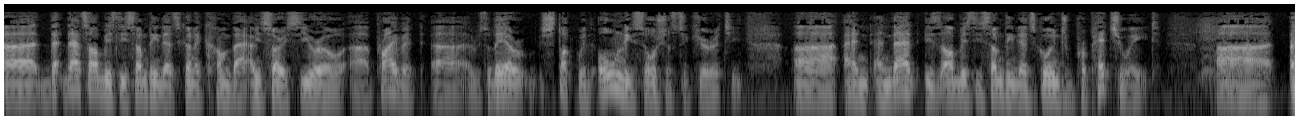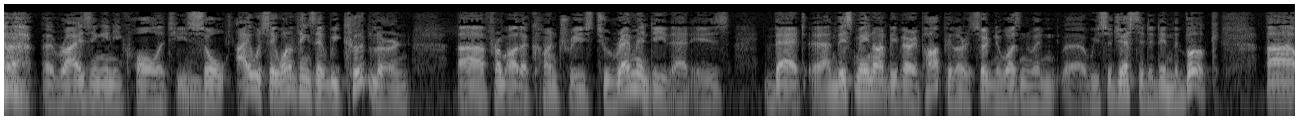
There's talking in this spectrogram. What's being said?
uh, that, that's obviously something that's going to come back. I mean, sorry, zero uh, private. Uh, so they are stuck with only Social Security, uh, and and that is obviously something that's going to perpetuate uh, rising inequalities. So I would say one of the things that we could learn uh, from other countries to remedy that is that, uh, and this may not be very popular, it certainly wasn't when uh, we suggested it in the book, uh,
